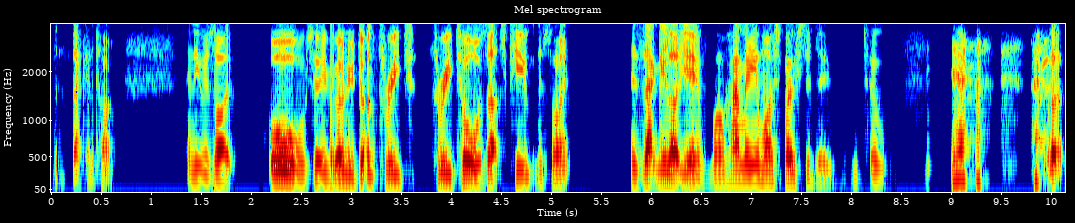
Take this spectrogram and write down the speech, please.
the second time?" And he was like, "Oh, so you've only done three t- three tours? That's cute." And it's like, exactly like you. Well, how many am I supposed to do until? Yeah But-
